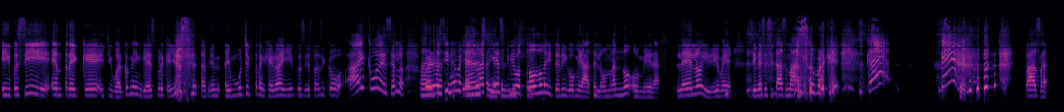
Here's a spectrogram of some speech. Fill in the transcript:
Y pues sí, entre que, igual con mi inglés, porque ellos también hay mucho extranjero ahí, entonces yo estaba así como, ay, ¿cómo decirlo? Pero si no, mira, yo aquí escribo todo y te digo, mira, te lo mando o mira, léelo y dime si necesitas más, porque, ¿qué? ¿Qué? Pasa.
